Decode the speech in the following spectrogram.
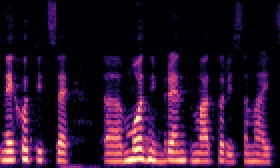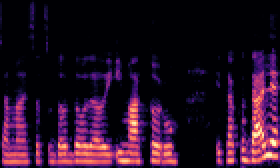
nehotice uh, modni brand matori sa majicama, sad su dodali i matoru i tako dalje.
